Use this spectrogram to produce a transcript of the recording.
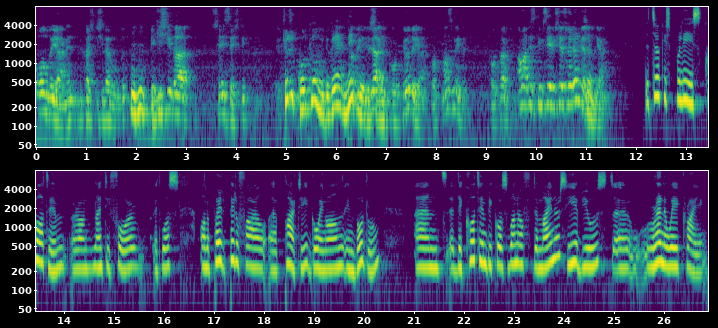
oldu yani. Birkaç kişiler bulduk. Hı hı. Bir kişi daha şey seçtik. Çocuk korkuyor muydu veya ne Tabii diyordu illa size? ki korkuyordu ya. Korkmaz mıydı? Korkar. Ama biz kimseye bir şey söylemiyorduk Şey- yani. The Turkish police caught him around 94, it was, on a pedophile uh, party going on in Bodrum. And uh, they caught him because one of the minors he abused uh, ran away crying.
